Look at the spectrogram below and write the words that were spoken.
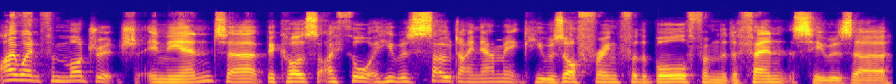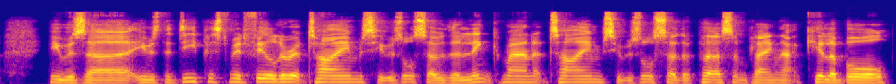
I went for Modric in the end uh, because I thought he was so dynamic. He was offering for the ball from the defense. He was uh, he was uh, he was the deepest midfielder at times. He was also the link man at times. He was also the person playing that killer ball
